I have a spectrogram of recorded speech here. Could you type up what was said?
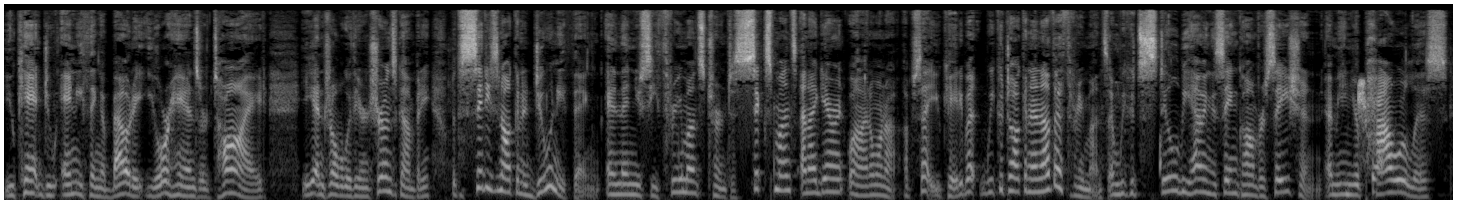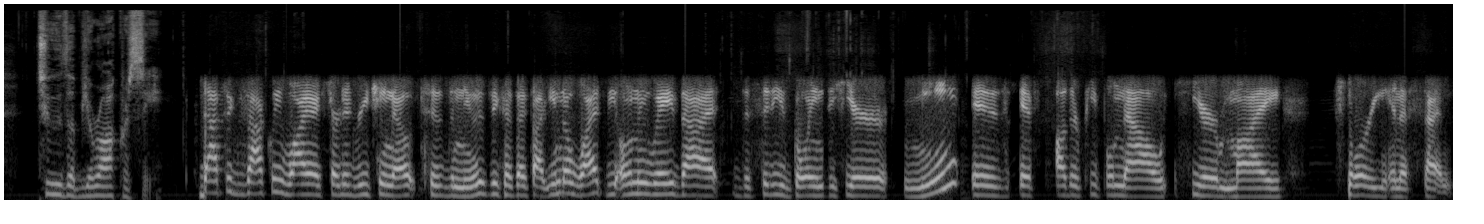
you can't do anything about it. Your hands are tied. You get in trouble with your insurance company, but the city's not going to do anything. And then you see three months turn to six months, and I guarantee, well, I don't want to upset you, Katy, but we could talk in another three months, and we could still be having the same conversation. I mean, you're powerless to the bureaucracy. That's exactly why I started reaching out to the news because I thought, you know what? The only way that the city is going to hear me is if other people now hear my story in a sense.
